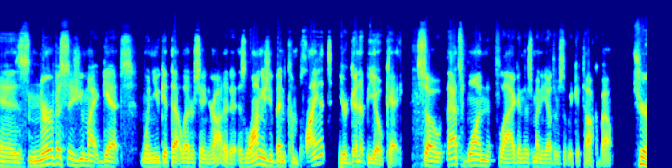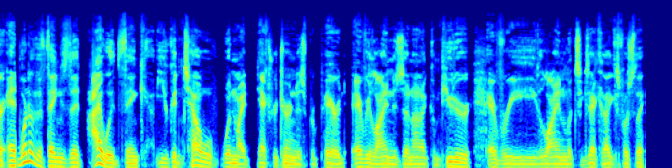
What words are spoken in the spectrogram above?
As nervous as you might get when you get that letter saying you're audited, as long as you've been compliant, you're going to be okay. So that's one flag, and there's many others that we could talk about. Sure. And one of the things that I would think you can tell when my tax return is prepared, every line is done on a computer, every line looks exactly like it's supposed to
